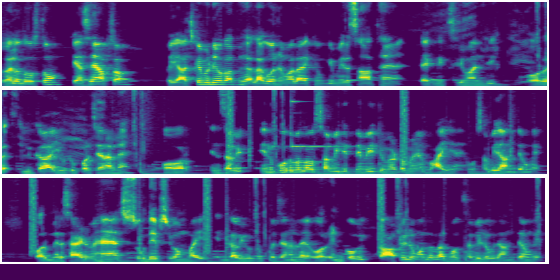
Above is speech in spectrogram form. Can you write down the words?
तो हेलो दोस्तों, कैसे हैं आप सब? भाई, आज का वीडियो काफ़ी अलग होने वाला है क्योंकि मेरे साथ हैं टेक्निक श्रीमान जी और इनका यूट्यूब पर चैनल है और इन सभी, इनको तो मतलब सभी जितने भी जोमेटो में भाई हैं, वो सभी जानते होंगे। और मेरे साइड में हैं सुखदेव शिवम भाई, इनका भी यूट्यूब पर चैनल है और इनको भी काफ़ी लोग मतलब लगभग सभी लोग जानते होंगे।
